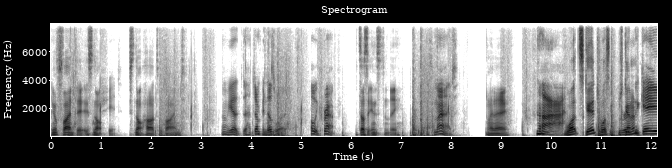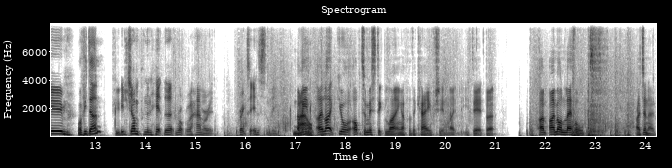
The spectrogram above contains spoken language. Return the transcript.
you'll find it. It's not. Shit. It's not hard to find. Oh yeah, the jumping does work. Holy crap! It does it instantly. That's mad. I know. Ha! What's good? What's, what's going on? the game. What have you done? If you You jump and then hit the rock with a hammer. It breaks it instantly. Wow. I mean, I like your optimistic lighting up of the cave, Sjin, like you did, but I'm I'm on level. I don't know.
